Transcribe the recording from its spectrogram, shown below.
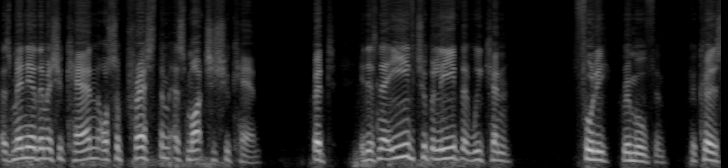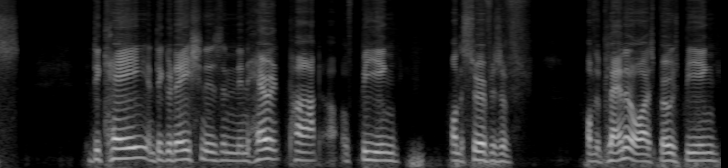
as many of them as you can or suppress them as much as you can. But it is naive to believe that we can fully remove them because decay and degradation is an inherent part of being on the surface of, of the planet or I suppose being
